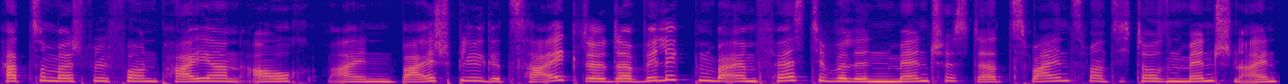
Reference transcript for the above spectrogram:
hat zum Beispiel vor ein paar Jahren auch ein Beispiel gezeigt. Da willigten bei einem Festival in Manchester 22.000 Menschen ein,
